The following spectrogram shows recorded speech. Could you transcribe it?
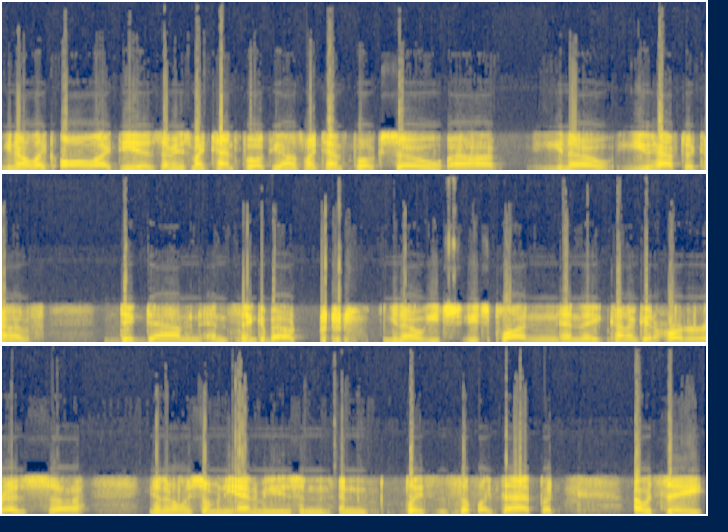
you know, like all ideas. I mean, it's my tenth book. The island's my tenth book, so uh, you know, you have to kind of dig down and, and think about you know each each plot, and, and they kind of get harder as uh, you know there are only so many enemies and and places and stuff like that. But I would say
